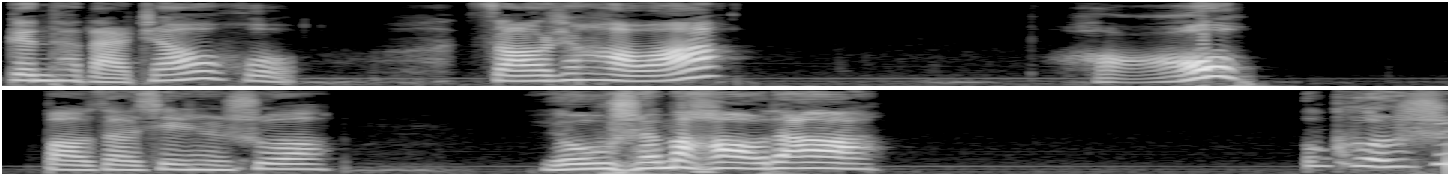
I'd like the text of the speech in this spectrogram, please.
跟他打招呼：“早上好啊！”“好。”暴躁先生说：“有什么好的？”可是，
